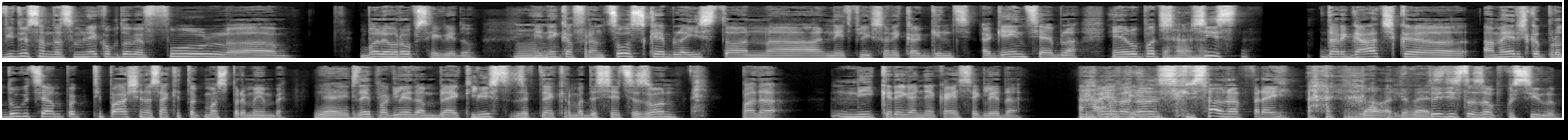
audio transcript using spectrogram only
Videl sem, da sem neko obdobje full. Uh, Bolj evropske gledal. Mm. In neka francoska je bila isto na Netflixu, neka agenci, agencija je bila. In je bilo pač Aha. čist drugačka ameriška produkcija, ampak ti pa še na vsake tako ima spremembe. Ja, Zdaj pa gledam Blacklist, zdaj ker ima 10 sezon, pa da ni kreganja, kaj se gleda. Aha, Veva, okej. da sem sam naprej. Dobar, To je tisto za obkosilo.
